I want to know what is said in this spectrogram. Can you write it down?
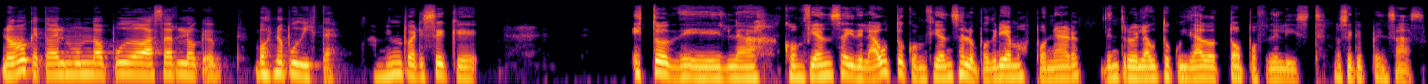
¿no? Que todo el mundo pudo hacer lo que vos no pudiste. A mí me parece que esto de la confianza y de la autoconfianza lo podríamos poner dentro del autocuidado top of the list. No sé qué pensás.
